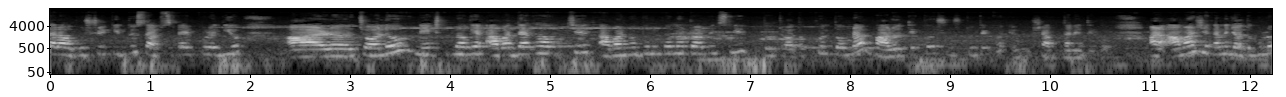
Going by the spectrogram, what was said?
তারা অবশ্যই কিন্তু সাবস্ক্রাইব করে দিও। আর চলো নেক্সট ব্লগে আবার দেখা হচ্ছে, আবার নতুন কোনো টপিক্স নিয়ে। তো যতক্ষণ তোমরা ভালো থেকো, সুস্থ থেকো এবং সাবধানে থেকো। আর আমার সেখানে যতগুলো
